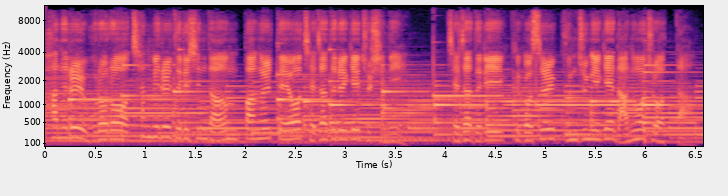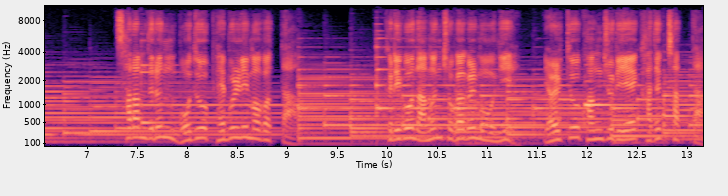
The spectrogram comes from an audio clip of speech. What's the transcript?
하늘을 우러러 찬미를 들으신 다음 빵을 떼어 제자들에게 주시니 제자들이 그것을 군중에게 나누어 주었다. 사람들은 모두 배불리 먹었다. 그리고 남은 조각을 모으니 열두 광주리에 가득 찼다.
